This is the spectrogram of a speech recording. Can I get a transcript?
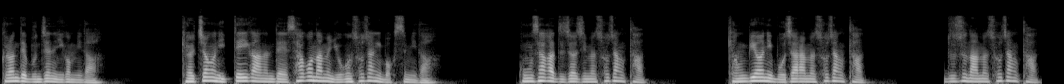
그런데 문제는 이겁니다. 결정은 입대위가 하는데 사고 나면 욕은 소장이 먹습니다. 공사가 늦어지면 소장 탓. 경비원이 모자라면 소장 탓. 누수 나면 소장 탓.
